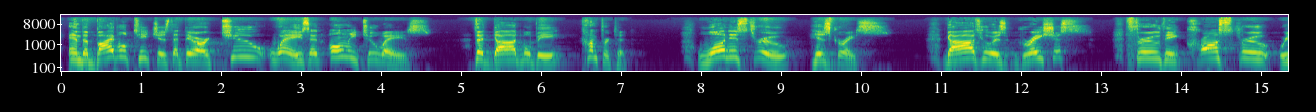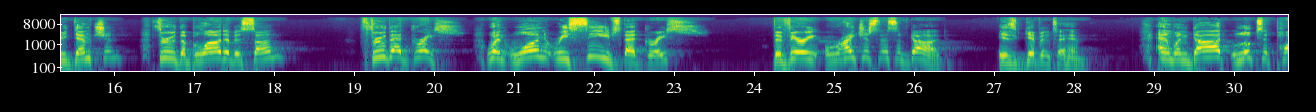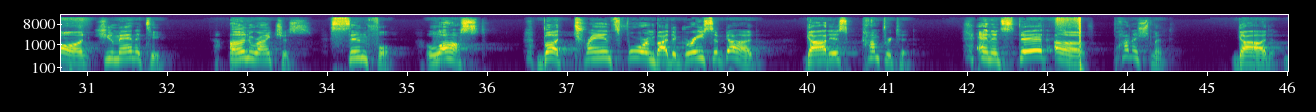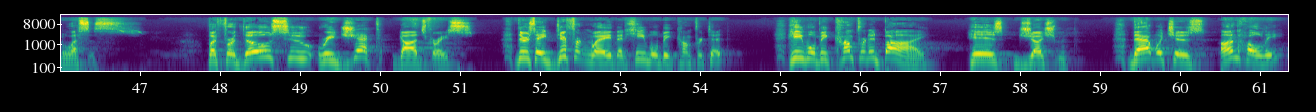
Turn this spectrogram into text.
And the Bible teaches that there are two ways, and only two ways, that God will be comforted. One is through His grace. God, who is gracious through the cross, through redemption, through the blood of His Son, through that grace. When one receives that grace, the very righteousness of God is given to him. And when God looks upon humanity, unrighteous, sinful, lost, but transformed by the grace of God, God is comforted. And instead of punishment, God blesses. But for those who reject God's grace, there's a different way that he will be comforted. He will be comforted by his judgment. That which is unholy,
